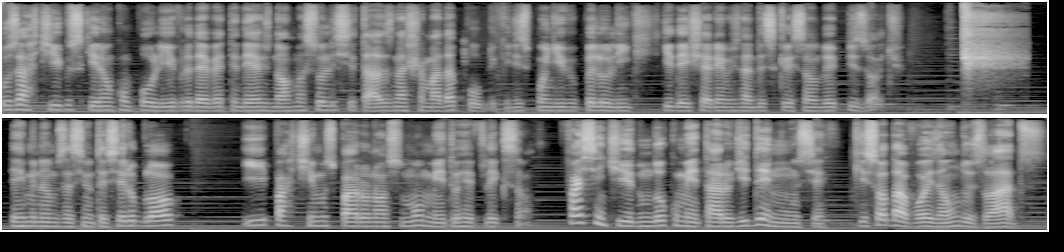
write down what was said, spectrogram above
Os artigos que irão compor o livro devem atender às normas solicitadas na chamada pública, disponível pelo link que deixaremos na descrição do episódio. Terminamos assim o terceiro bloco e partimos para o nosso momento reflexão. Faz sentido um documentário de denúncia que só dá voz a um dos lados?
